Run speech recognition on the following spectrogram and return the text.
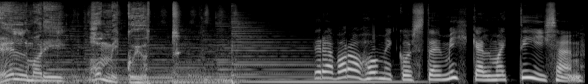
Elmari hommikujutt. tere varahommikust, Mihkel Mattiisen.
